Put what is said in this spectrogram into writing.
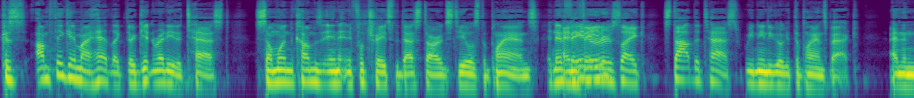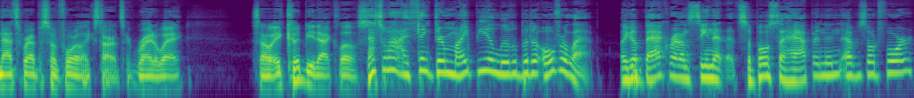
Because I'm thinking in my head, like they're getting ready to test. Someone comes in and infiltrates the Death Star and steals the plans. And then Vader- Vader's like, stop the test. We need to go get the plans back. And then that's where episode four like starts, like right away. So it could be that close. That's why I think there might be a little bit of overlap, like a background scene that- that's supposed to happen in episode four.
